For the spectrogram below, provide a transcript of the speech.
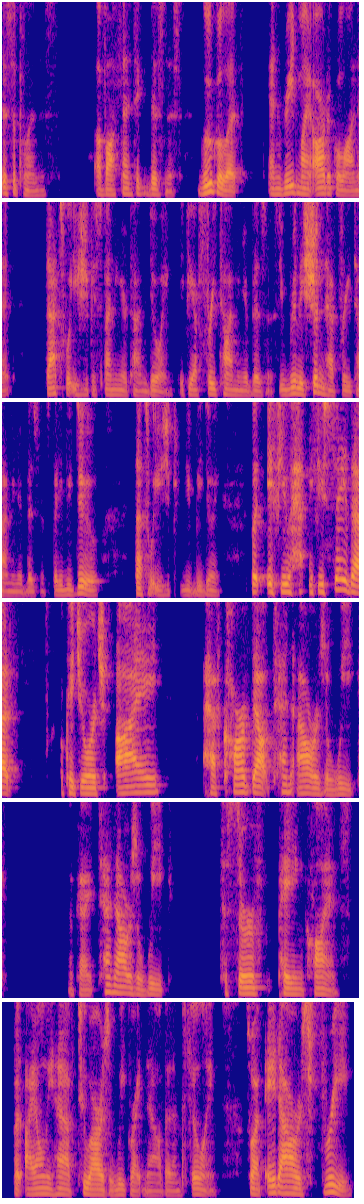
disciplines of authentic business. Google it and read my article on it. That's what you should be spending your time doing. If you have free time in your business, you really shouldn't have free time in your business, but if you do, that's what you should be doing. But if you if you say that, okay, George, I have carved out 10 hours a week, okay, 10 hours a week to serve paying clients, but I only have two hours a week right now that I'm filling. So I have eight hours free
